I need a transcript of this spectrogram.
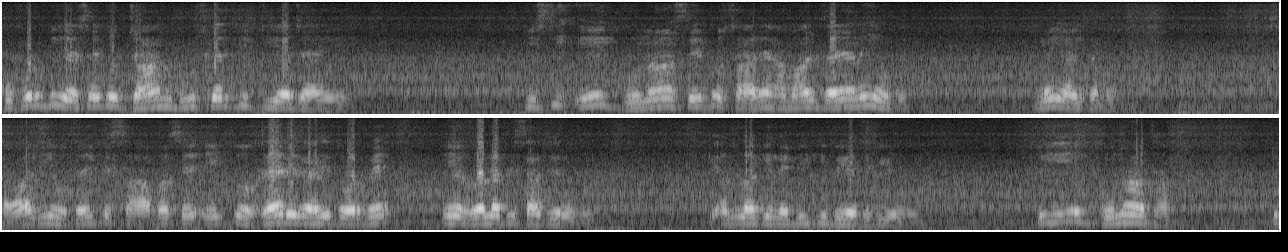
कुफर भी ऐसे जो जानबूझ कर के किया जाए, किसी एक गुनाह से तो सारे अमाल ज़ाया नहीं होते। नहीं आई समझ। सवाल ये होता है कि साहबा से एक तो गैर इरादी तौर पर एक गलती साजिर हो गई, कि अल्लाह के नबी की बेअदबी हो गई। तो ये एक गुनाह था। तो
